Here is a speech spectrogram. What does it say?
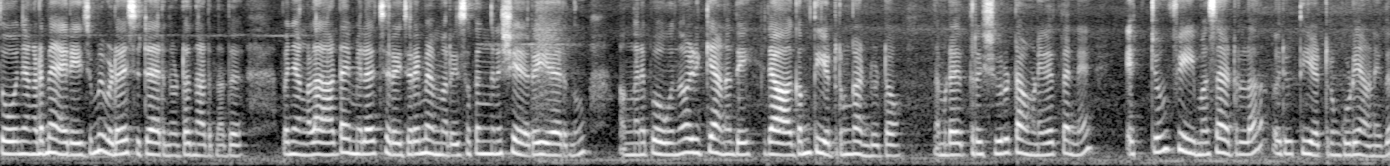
സോ ഞങ്ങളുടെ മാരേജും ഇവിടെ വെച്ചിട്ടായിരുന്നു കേട്ടോ നടന്നത്. അപ്പോൾ ഞങ്ങൾ ആ ടൈമിൽ ചെറിയ ചെറിയ മെമ്മറീസൊക്കെ ഇങ്ങനെ ഷെയർ ചെയ്യുമായിരുന്നു അങ്ങനെ പോകുന്ന വഴിക്കാണ് ദേ രാഗം തിയേറ്ററും കണ്ടു കേട്ടോ നമ്മുടെ തൃശ്ശൂർ ടൗണിലെ തന്നെ ഏറ്റവും ഫേമസ് ആയിട്ടുള്ള ഒരു തിയേറ്ററും കൂടിയാണിത്.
